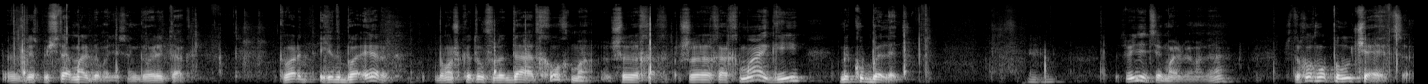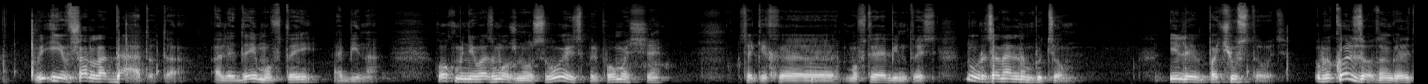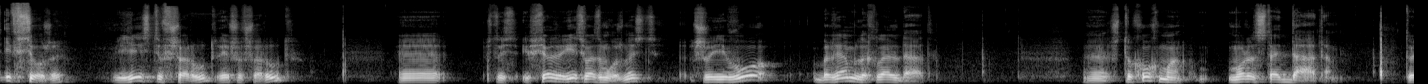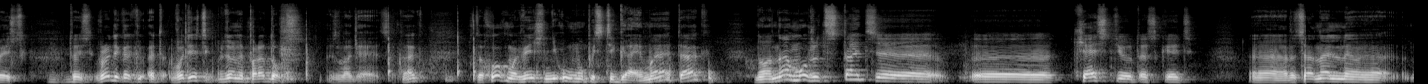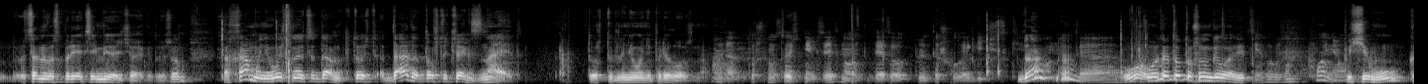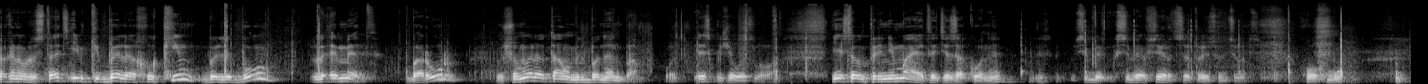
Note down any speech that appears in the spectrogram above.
Здесь почитаем Альбема здесь, он говорит так. Квар Гидбаэр, Бамашкатуф Дат Хохма, Шахахма Ги Мекубелет. Видите Мальбима, да? Что хохма получается. И в шарлада тута, алидей муфтей абина. Хохму невозможно усвоить при помощи всяких э, муфтей абин, то есть ну, рациональным путем. Или почувствовать. У Бекользот, он говорит, и все же, есть в шарут, в шарут, э, то есть, и все же есть возможность, что его бегем лехлаль дат, э, что хохма может стать датом. То есть, mm-hmm. то есть вроде как, это, вот здесь определенный парадокс излагается, так? что хохма вещь не умопостигаемая, так? Но она может стать э, э, частью, так сказать, э, рационального, рационального восприятия мира человека. То есть он, хахам у него становится дам. То есть дата то, что человек знает то, что для него не приложено. Да, то, что он знает, не обязательно, он для этого произошло логически. Да, он да. Это... О, вот это то, что он говорит. Я уже понял. Почему? Как она может стать? Им кибеля хуким белибо леэмет барур вышумера там мидбоненбам. Вот здесь ключевое слово. Если он принимает эти законы себе, себя в сердце, то есть вот, вот хохму,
